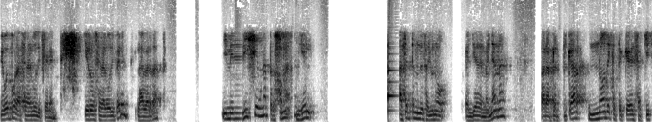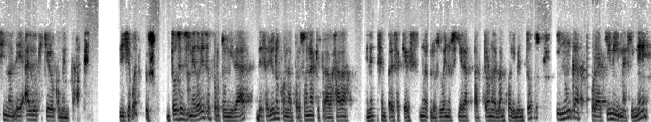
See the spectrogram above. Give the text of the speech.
me voy por hacer algo diferente, quiero hacer algo diferente, la verdad. Y me dice una persona, Miguel, acéptame un desayuno el día de mañana para platicar, no de que te quedes aquí, sino de algo que quiero comentarte. Dije, bueno, pues entonces me doy esa oportunidad, desayuno con la persona que trabajaba en esa empresa que es uno de los dueños y era patrono del Banco de Alimentos, y nunca por aquí me imaginé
